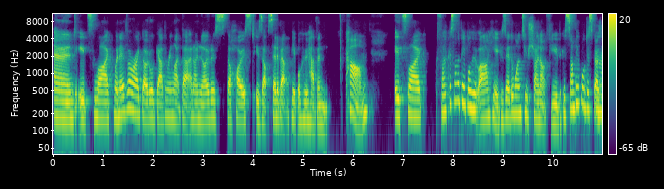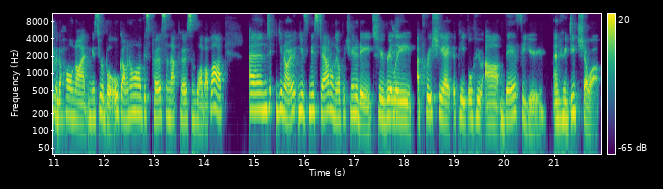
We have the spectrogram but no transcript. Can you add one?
and it's like whenever I go to a gathering like that, and I notice the host is upset about the people who haven't come, it's like focus on the people who are here because they're the ones who've shown up for you. Because some people just go through Mm. the whole night miserable, going, oh, this person, that person, blah, blah, blah. And, you know, you've missed out on the opportunity to really appreciate the people who are there for you and who did show up.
